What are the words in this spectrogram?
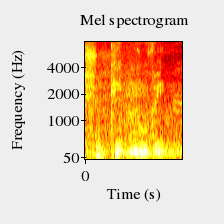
Should keep moving.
